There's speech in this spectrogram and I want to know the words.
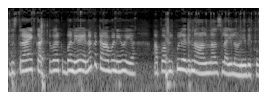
ਜਿਸ ਤਰ੍ਹਾਂ ਇਹ ਕੱਟ ਵਰਕ ਬਣੇ ਹੋਏ ਨਾ, ਕਟਾਂ ਬਣੇ ਹੋਏ ਆ, ਆਪਾਂ ਬਿਲਕੁਲ ਇਹਦੇ ਨਾਲ ਨਾਲ ਸਿਲਾਈ ਲਾਉਣੀ ਹੈ ਦੇਖੋ।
